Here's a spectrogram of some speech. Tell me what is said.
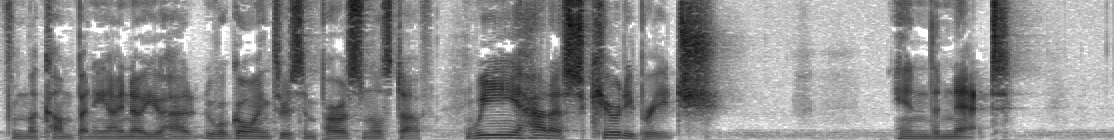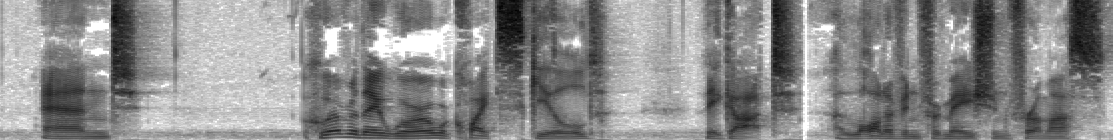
from the company, I know you had were going through some personal stuff. We had a security breach in the net, and whoever they were were quite skilled. They got a lot of information from us,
